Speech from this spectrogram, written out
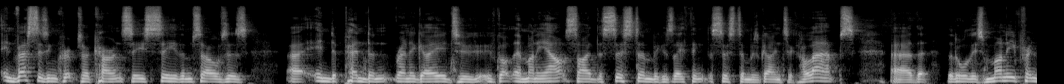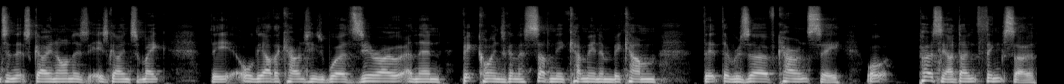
investors in cryptocurrencies see themselves as uh, independent renegades who, have got their money outside the system because they think the system is going to collapse. Uh, that that all this money printing that's going on is, is going to make the all the other currencies worth zero, and then Bitcoin's going to suddenly come in and become the, the reserve currency. Well, personally, I don't think so.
